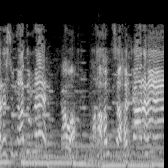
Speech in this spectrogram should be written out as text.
अरे सुना तुमने? क्या हुआ? हम शहर जा रहे हैं।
